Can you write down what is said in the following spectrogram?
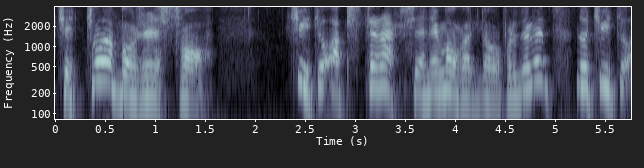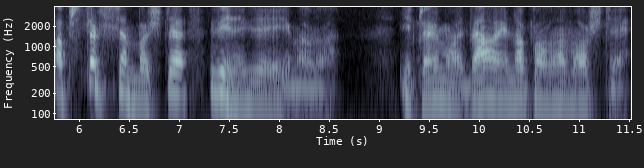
че това божество, чието абстракция не могат да определят, но чието абстракция баща винаги е имало. И той му е дал едно пълномощие.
